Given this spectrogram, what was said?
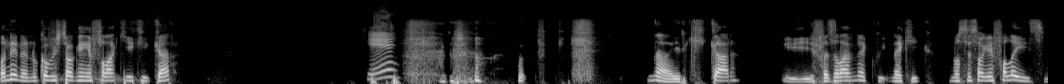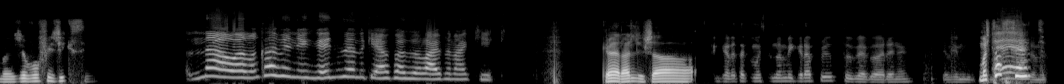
Oh, Nena, nunca ouviste alguém a falar que ia quicar? Quê? Não, ir quicar. E ir fazer live na, na Kik. Não sei se alguém fala isso, mas eu vou fingir que sim. Não, eu nunca vi ninguém dizendo que ia fazer live na Kik. Caralho, já. A galera tá começando a migrar pro YouTube agora, né? Mas tá É. certo,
